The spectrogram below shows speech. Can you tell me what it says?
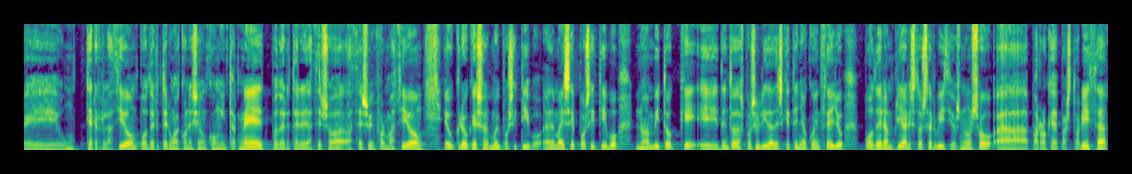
eh, un ter relación, poder ter unha conexión con internet, poder ter acceso a, acceso a información, eu creo que eso é moi positivo. Ademais, máis é positivo no ámbito que eh, dentro das posibilidades que teña o Concello poder ampliar estos servicios non só a parroquia de Pastoriza,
